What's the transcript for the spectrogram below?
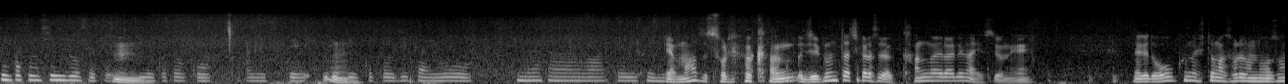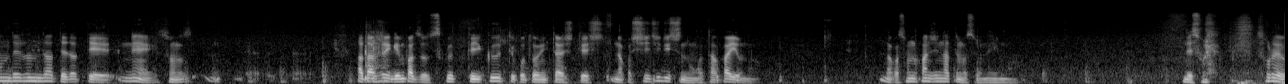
原発の新増設っていうことをこう掲げているということ自体を、木村さんはどういうふうに？いやまずそれはかん 自分たちからすれば考えられないですよね。だけど多くの人がそれを望んでるんだってだってねその新しい原発を作っていくっていうことに対してなんか支持率の方が高いようななんかそんな感じになってますよね今。でそれそれ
